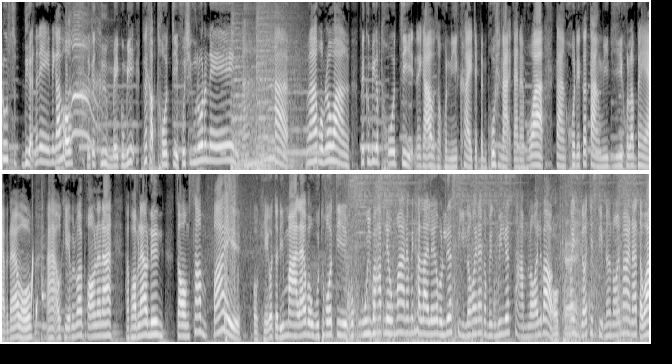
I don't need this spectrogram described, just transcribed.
ลูกสุดเดือดนั่นเองนะครับผมนี่ก็คือเมกุมิและกับโทจิฟูชิงโร่นั่นเองอ่า นะครับผมระหว่างเมกุมิกับโทจินะครับสองคนนี้ใครจะเป็นผู้ชนะกันนะเพราะว่าต่างคนเนี่ยก็ต่างมีดีคนละแบบนะครับผมอ่าโอเคเป็นว่าพร้อมแล้วนะถ้าพร้อมแล้วหนึ่งสองสามไปโอเคก็จะนี้มาแล้วบอกโอ้โหโทจิโอ้โหวาบเร็วมากนะไม่ทันไรเลยครับผมเลือด 400 นะกับเมกุมิเลือด 300 หรือเปล่าโอเคไม่470นะน้อยมากนะ แต่ว่า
